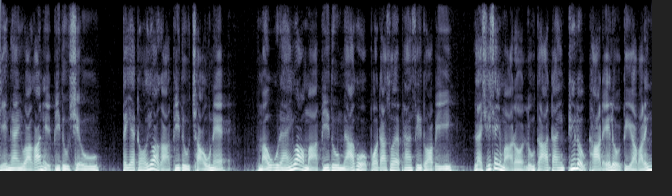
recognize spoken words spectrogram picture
ရေငန်ရွာကနေပြည်သူ၈ဦးတရက်တော်ရွာကပြည်သူ6ဦးနဲ့ မအူရန်ရွာမှာပြည်သူများကိုပေါ်တာဆွဲဖမ်းဆီးသွားပြီးလက်ရှိချိန်မှာတော့လူသားအတိုင်းပြုလုပ်ထားတယ်လို့သိရပါတယ်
